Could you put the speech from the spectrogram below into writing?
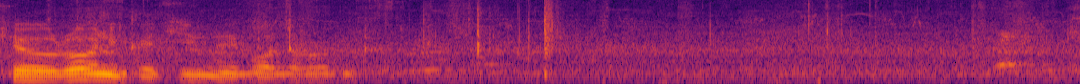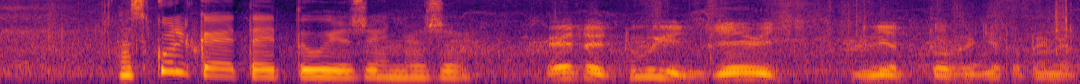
Все ровненько, сильно и благородно. А сколько этой туи, Жень, уже? Этой туи 9 лет тоже где-то примерно.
